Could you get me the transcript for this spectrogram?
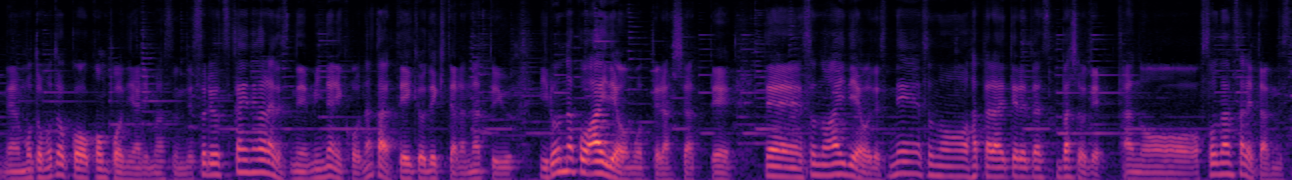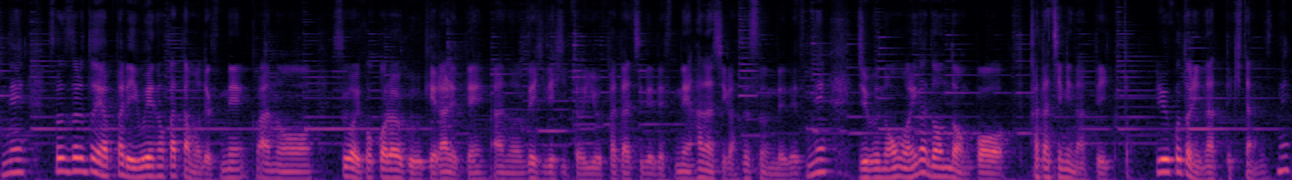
もともとこう根本にありますんでそれを使いながらですねみんなにこうなんか提供できたらなといういろんなこうアイデアを持ってらっしゃってでそのアイデアをですねその働いてる場所であの相談されたんですね。そうするとやっぱり上の方もですねあのすごい快く受けられてあのぜひぜひという形でですね話が進んでですね自分の思いがどんどんこう形になっていくと。いうことになってきたんですね。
